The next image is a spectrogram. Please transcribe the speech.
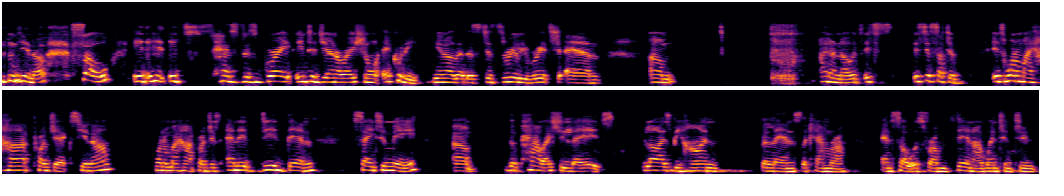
you know? So it, it it's has this great intergenerational equity you know that is just really rich and um i don't know it's it's it's just such a it's one of my heart projects you know? One of my heart projects. And it did then say to me um, the power actually lays lies behind the lens the camera. And so it was from then i went into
